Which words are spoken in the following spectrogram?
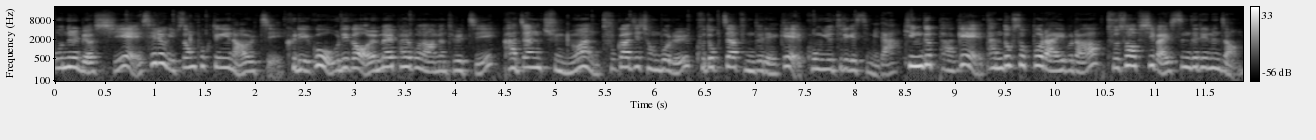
오늘 몇 시에 세력 입성 폭등이 나올지 그리고 우리가 얼마에 팔고 나오면 될지 가장 중요한 두 가지 정보를 구독자분들에게 공유 드리겠습니다. 긴급하게 단독 속보 라이브라 두서없이 말씀드리는 점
